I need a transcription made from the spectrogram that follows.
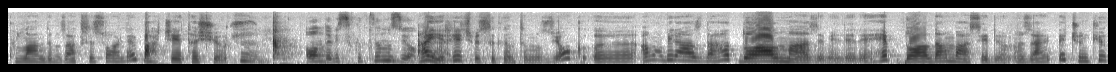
kullandığımız aksesuarları bahçeye taşıyoruz. Onda bir sıkıntımız yok. Hayır, yani. hiçbir sıkıntımız yok. Ee, ama biraz daha doğal malzemeleri, hep doğaldan bahsediyorum özellikle. Çünkü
